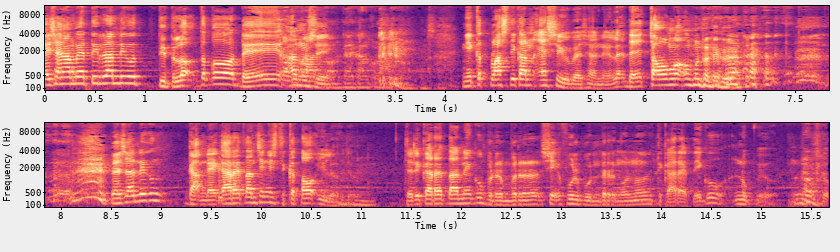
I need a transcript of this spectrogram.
lek sing ametiran iku didelok teko dek anu sih ngiket plastikan es yuk biasanya lek dek congok ngono iku biasanya iku gak nggae karetan sing wis diketoki lho Cuk. jadi karetannya iku bener-bener sik full bunder ngono dikaret iku noob yo noob yo.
